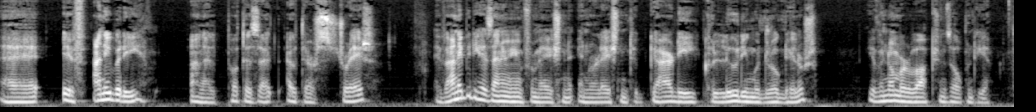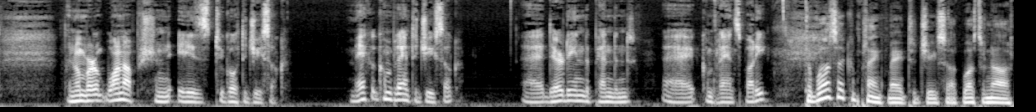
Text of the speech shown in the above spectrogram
Uh, if anybody and I'll put this out, out there straight. If anybody has any information in relation to Gardaí colluding with drug dealers, you have a number of options open to you. The number one option is to go to GSOC. Make a complaint to GSOC. Uh, they're the independent uh, complaints body. There was a complaint made to GSOC, was there not,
